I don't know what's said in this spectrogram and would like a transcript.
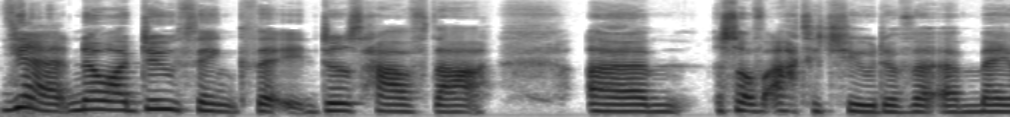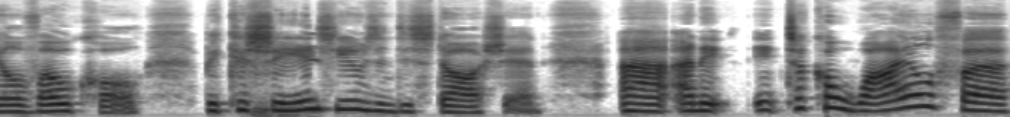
Yeah, no, I do think that it does have that um, sort of attitude of a, a male vocal because she is using distortion, uh, and it, it took a while for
